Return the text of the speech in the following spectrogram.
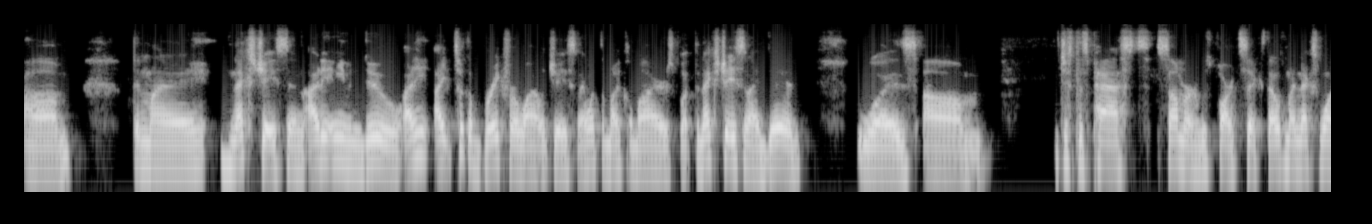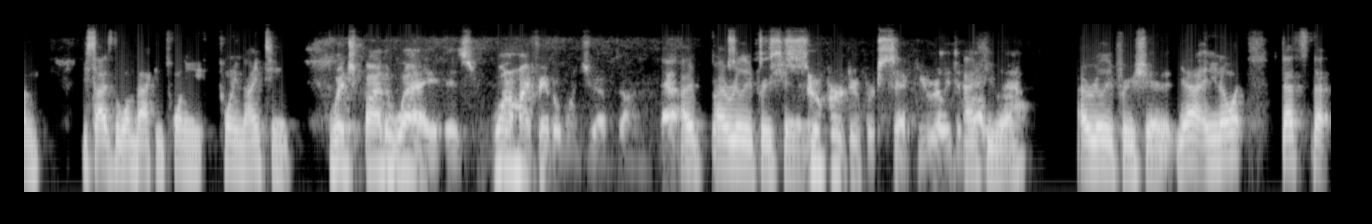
Um, then my next Jason, I didn't even do. I didn't, I took a break for a while with Jason. I went to Michael Myers, but the next Jason I did was um, just this past summer. It was part six. That was my next one, besides the one back in 20, 2019. Which, by the way, is one of my favorite ones you have done. That I I really appreciate it. super duper sick. You really did Thank well you. I really appreciate it. Yeah, and you know what? That's that.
